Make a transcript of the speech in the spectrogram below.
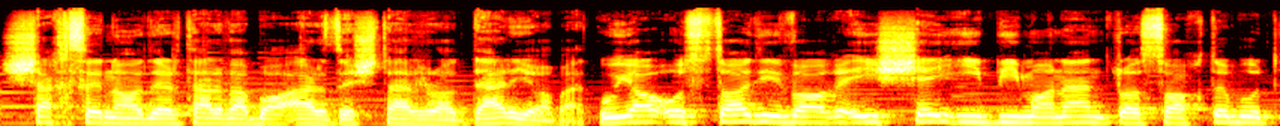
شخص نادرتر و با ارزشتر را دریابد. گویا استادی واقعی شیعی بیمانند را ساخته بود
